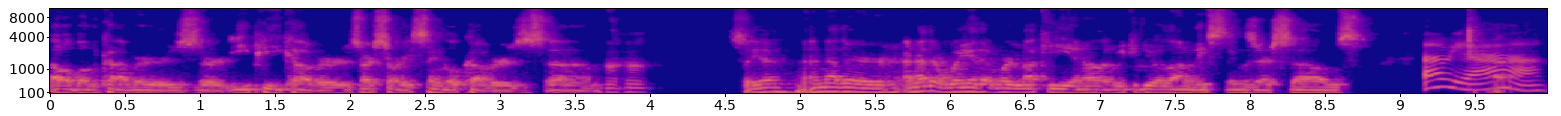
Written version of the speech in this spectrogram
uh, album covers or EP covers, or sorry, single covers. Um, Mhm. so yeah, another another way that we're lucky, you know, that we can do a lot of these things ourselves. Oh yeah,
